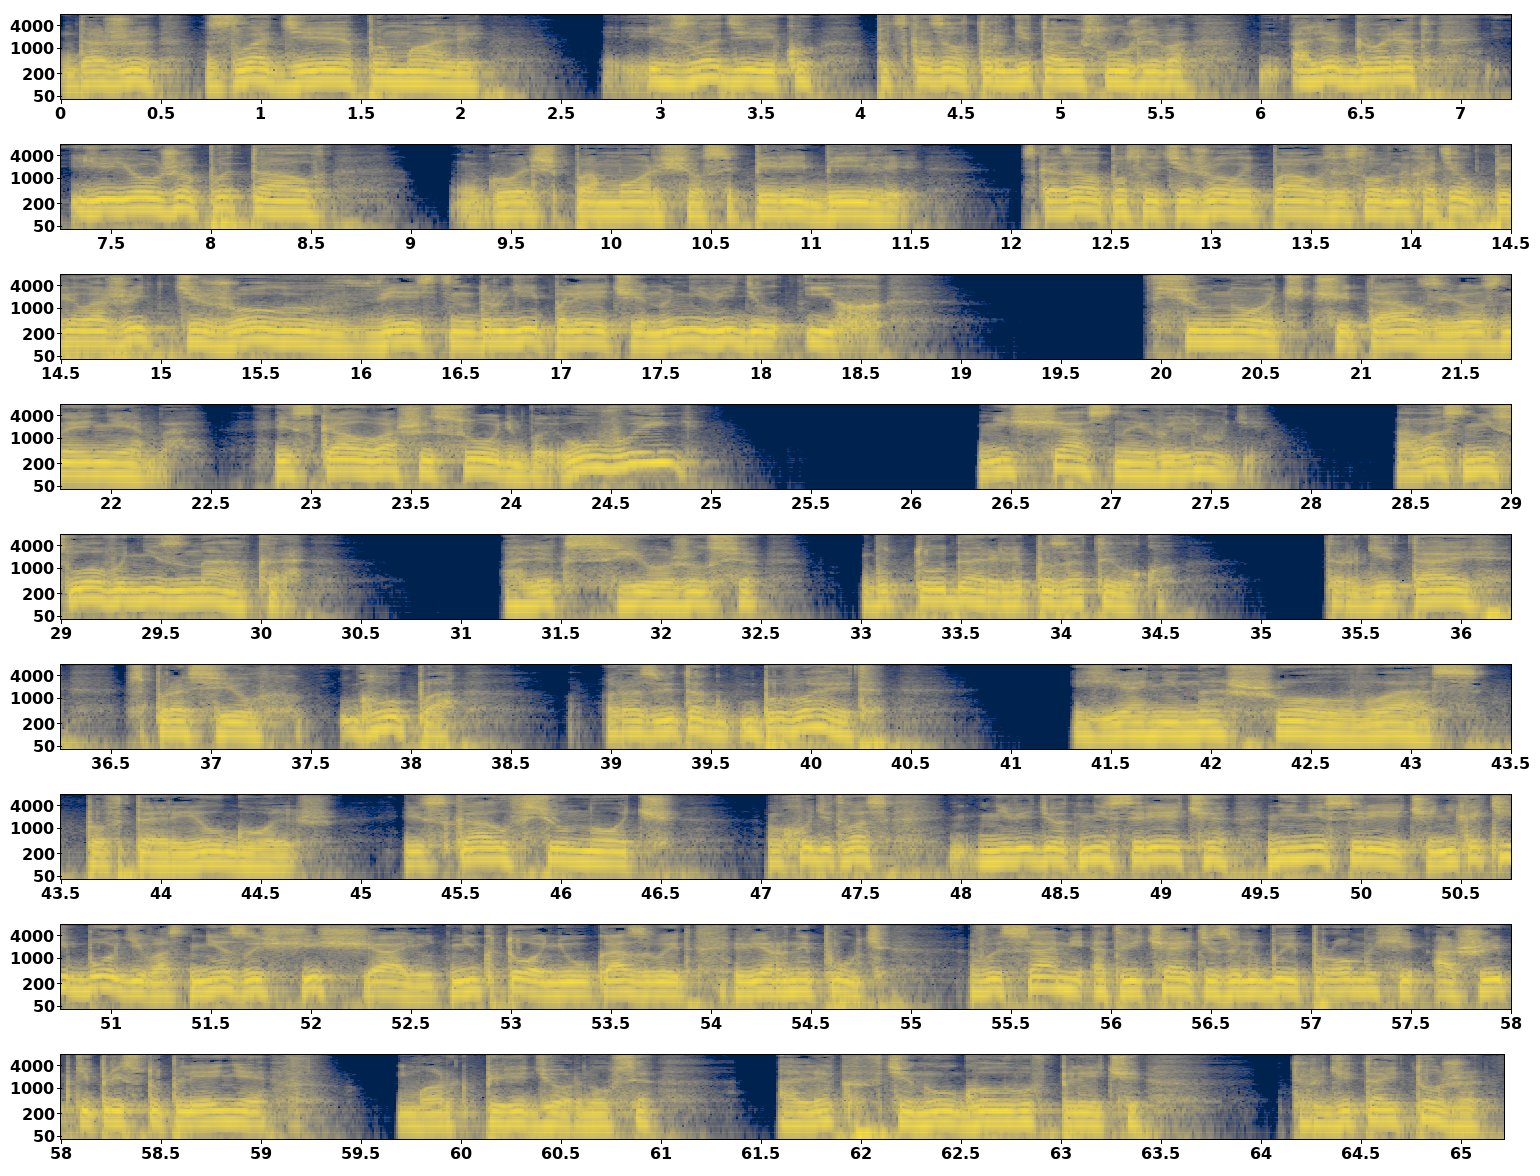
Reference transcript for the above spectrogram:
Даже злодея помали. И злодейку, подсказал Таргитай услужливо. Олег, говорят, ее уже пытал. Гольш поморщился, перебили. Сказал после тяжелой паузы, словно хотел переложить тяжелую весть на другие плечи, но не видел их. Всю ночь читал звездное небо, искал ваши судьбы. Увы, несчастные вы люди. А вас ни слова, ни знака. Алекс съежился, будто ударили по затылку. Таргитай спросил глупо: Разве так бывает? Я не нашел вас, повторил Гольш. Искал всю ночь. Выходит, вас не ведет ни с речи, ни не с речи, никакие боги вас не защищают, никто не указывает верный путь. Вы сами отвечаете за любые промахи, ошибки, преступления. Марк передернулся. Олег втянул голову в плечи. Таргитай тоже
